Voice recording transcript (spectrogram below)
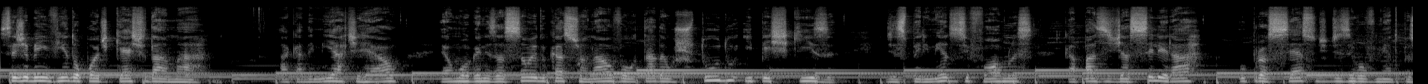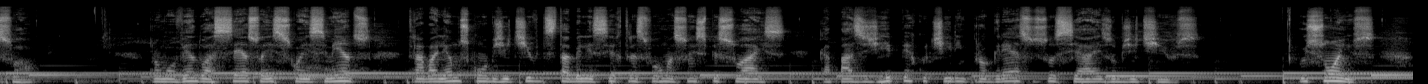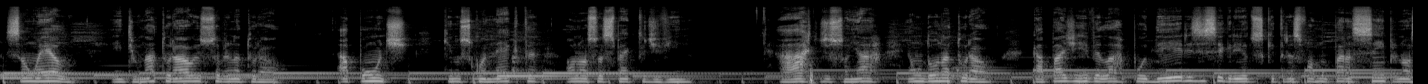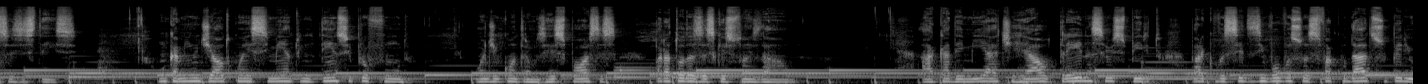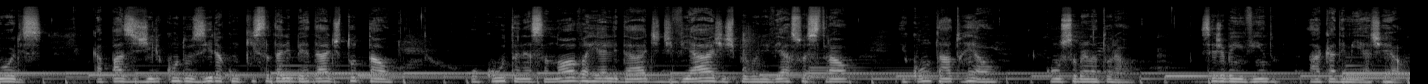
Seja bem-vindo ao podcast da AMAR. A Academia Arte Real é uma organização educacional voltada ao estudo e pesquisa de experimentos e fórmulas capazes de acelerar o processo de desenvolvimento pessoal. Promovendo o acesso a esses conhecimentos, trabalhamos com o objetivo de estabelecer transformações pessoais capazes de repercutir em progressos sociais objetivos. Os sonhos são um elo entre o natural e o sobrenatural, a ponte que nos conecta ao nosso aspecto divino. A arte de sonhar é um dom natural, capaz de revelar poderes e segredos que transformam para sempre nossa existência. Um caminho de autoconhecimento intenso e profundo, onde encontramos respostas para todas as questões da alma. A Academia Arte Real treina seu espírito para que você desenvolva suas faculdades superiores, capazes de lhe conduzir à conquista da liberdade total, oculta nessa nova realidade de viagens pelo universo astral e contato real com o sobrenatural. Seja bem-vindo à Academia Arte Real.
